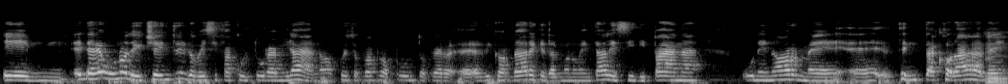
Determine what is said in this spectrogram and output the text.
e, ehm, ed è uno dei centri dove si fa cultura a Milano, questo proprio appunto per eh, ricordare che dal Monumentale si dipana un enorme eh, tentacolare mm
